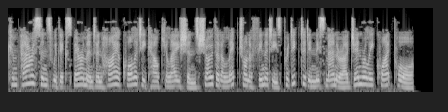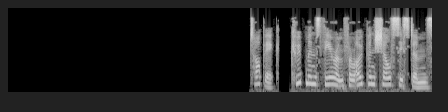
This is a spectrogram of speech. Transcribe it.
Comparisons with experiment and higher quality calculations show that electron affinities predicted in this manner are generally quite poor. Topic: Koopman's theorem for open shell systems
